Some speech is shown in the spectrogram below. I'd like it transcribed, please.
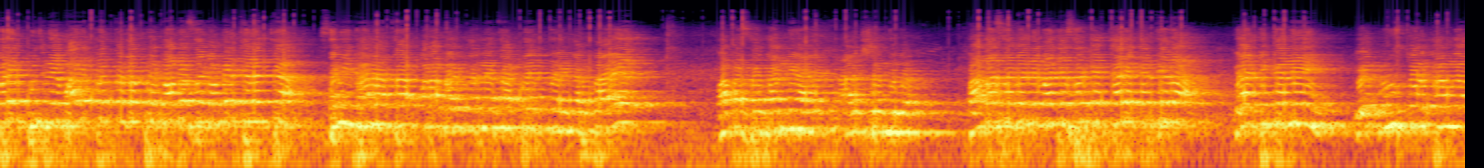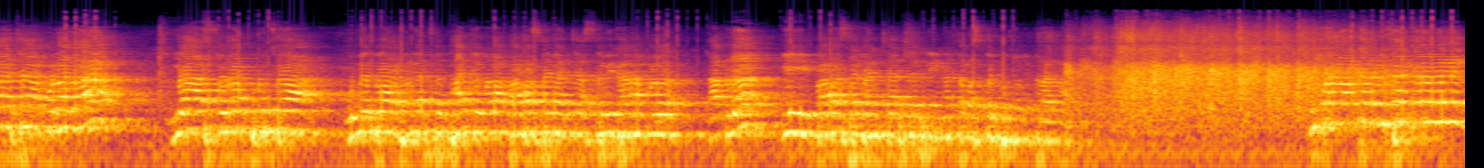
परत पूजने भारतरत्न डॉक्टर बाबासाहेब आंबेडकरांच्या संविधानाचा पराभव करण्याचा प्रयत्न हे करतायत बाबासाहेबांनी आर- आरक्षण दिलं. बाबासाहेबांनी माझ्यासारख्या कार्यकर्त्याला या ठिकाणी एक ऊसतोड कामगाराच्या मुलाला या सोलापूरचा उमेदवार होण्याचं भाग्य मला बाबासाहेबांच्या संविधानामुळं लाभलं. मी बाबासाहेबांच्या चरणी नतमस्तक होतो मित्रांनो. आपल्याला विचार करावा लागेल.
